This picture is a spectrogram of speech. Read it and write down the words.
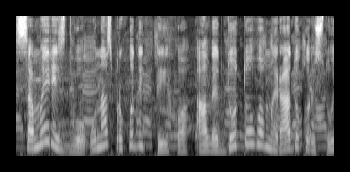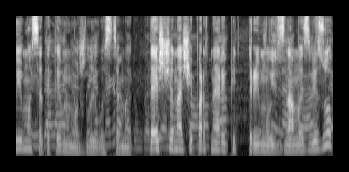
Саме Різдво у нас проходить тихо, але до того ми радо користуємося такими можливостями. Те, що наші партнери підтримують з нами зв'язок,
